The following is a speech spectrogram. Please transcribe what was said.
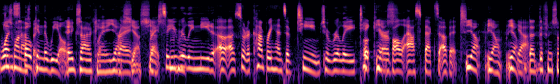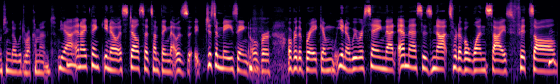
one, one spoke aspect. in the wheel. Exactly. Yes. right. Yes. Right. Yes. So you Mhm. really need a, a sort of comprehensive team to really take Oh, care yes. of all aspects of it. Yeah, yeah, yeah, Yeah. That definitely something that I would recommend. Yeah, Mhm. and I think you know Estelle said something that was just amazing over over the break, and you know we were saying that MS is not sort of a one size fits all.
